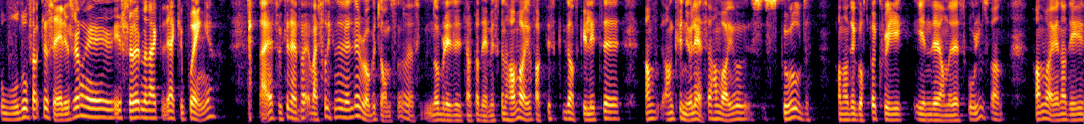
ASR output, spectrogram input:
Vodo praktiseres jo i, i sør, men det er, ikke- det er ikke poenget. Nei, jeg tror ikke det. I hvert fall ikke når det gjelder Robert Johnson. Nå blir det litt akademisk, men han var jo faktisk ganske litt eh, Han, han kunne jo lese. Han var jo schooled. Han hadde jo gått på Cree skolen, så han, han var jo en av de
